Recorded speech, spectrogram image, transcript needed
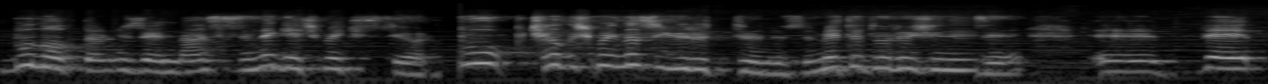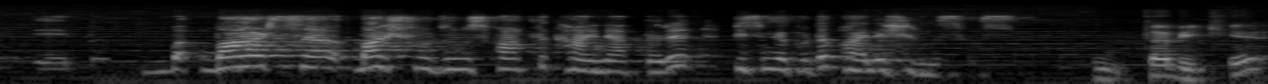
bu notların üzerinden sizinle geçmek istiyorum. Bu çalışmayı nasıl yürüttüğünüzü, metodolojinizi e, ve e, varsa başvurduğunuz farklı kaynakları bizimle burada paylaşır mısınız? Tabii ki.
